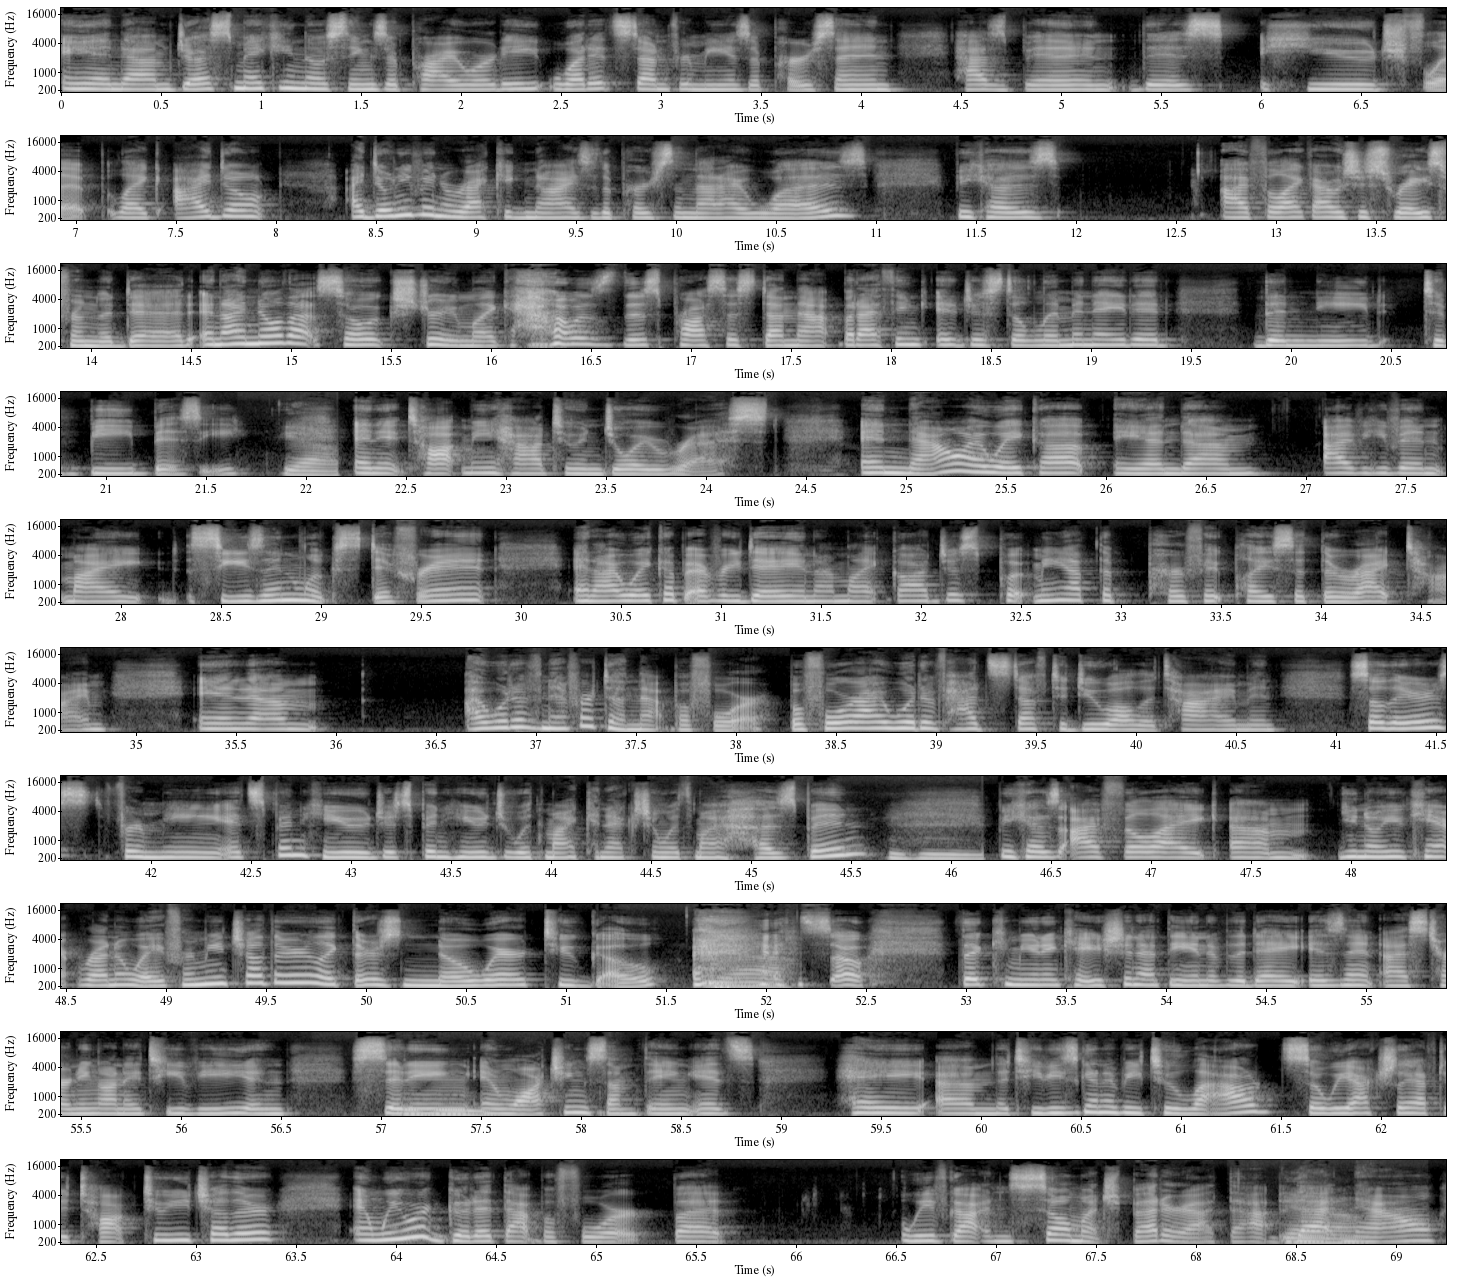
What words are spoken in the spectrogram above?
And um, just making those things a priority what it's done for me as a person has been this huge flip. Like i don't I don't even recognize the person that I was because I feel like I was just raised from the dead. And I know that's so extreme. Like, how has this process done that? But I think it just eliminated the need to be busy. Yeah. And it taught me how to enjoy rest. And now I wake up and um, I've even, my season looks different. And I wake up every day and I'm like, God, just put me at the perfect place at the right time. And um, I would have never done that before. Before, I would have had stuff to do all the time. And so, there's for me, it's been huge. It's been huge with my connection with my husband mm-hmm. because I feel like, um, you know, you can't run away from each other. Like, there's nowhere to go. Yeah. so, the communication at the end of the day isn't us turning on a TV and sitting mm-hmm. and watching something. It's, hey, um, the TV's going to be too loud. So, we actually have to talk to each other. And we were good at that before, but we've gotten so much better at that yeah. that now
